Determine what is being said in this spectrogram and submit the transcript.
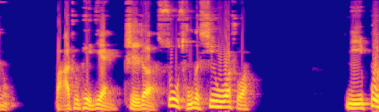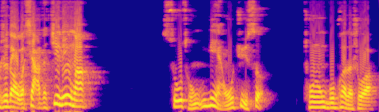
怒，拔出佩剑，指着苏从的心窝说：“你不知道我下的禁令吗？”苏从面无惧色，从容不迫地说。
